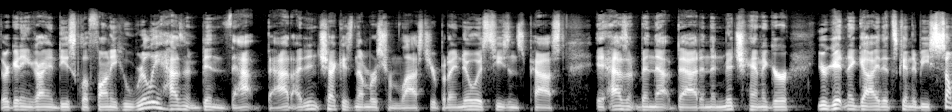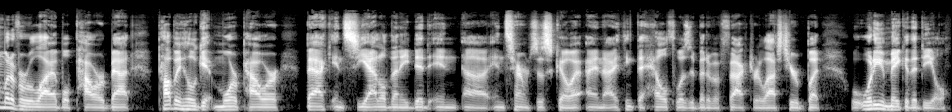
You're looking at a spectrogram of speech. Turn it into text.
They're getting a guy in DeSclafani who really hasn't been that bad. I didn't check his numbers from last year, but I know his seasons past, it hasn't been that bad. And then Mitch Haniger, you're getting a guy that's going to be somewhat of a reliable power bat. Probably he'll get more power back in Seattle than he did in uh, in San Francisco. And I think the health was a bit of a factor last year. But what do you make of the deal?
